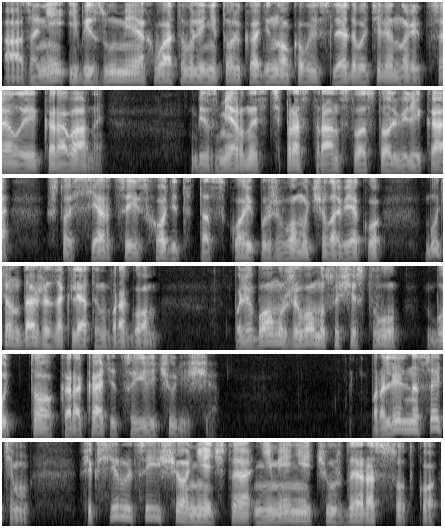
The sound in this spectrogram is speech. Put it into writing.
а за ней и безумие охватывали не только одинокого исследователя, но и целые караваны. Безмерность пространства столь велика, что сердце исходит тоской по живому человеку, будь он даже заклятым врагом, по любому живому существу, будь то каракатица или чудище. Параллельно с этим фиксируется еще нечто не менее чуждое рассудку.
